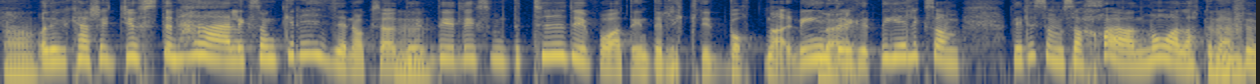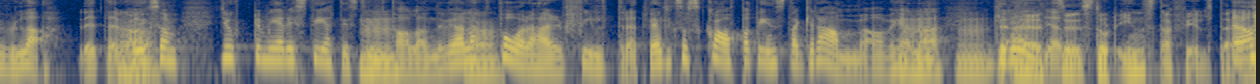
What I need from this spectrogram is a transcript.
Ja. Och det är kanske just den här liksom grejen också. Det, det, är liksom, det tyder ju på att det inte riktigt bottnar. Det är, inte Nej. riktigt, det är liksom, det är liksom så skönmålat det där fula. Lite. Vi har Ja. liksom gjort det mer estetiskt tilltalande. Vi har lagt på det här filtret. Vi har liksom skapat Instagram av hela Det är grejen. ett stort instafilter. Ja.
